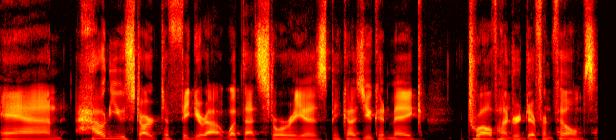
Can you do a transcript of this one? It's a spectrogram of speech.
and how do you start to figure out what that story is? Because you could make 1,200 different films.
